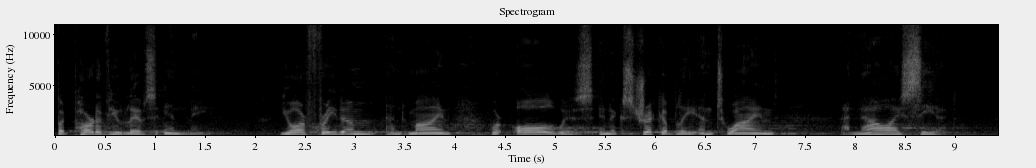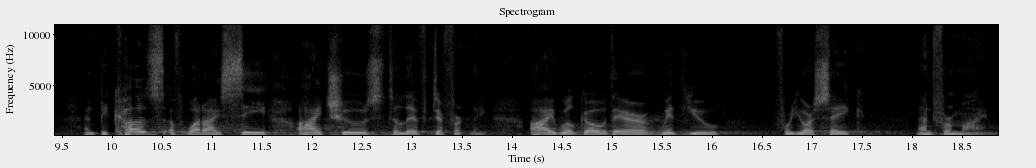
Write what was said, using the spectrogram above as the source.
but part of you lives in me. Your freedom and mine were always inextricably entwined, and now I see it. And because of what I see, I choose to live differently. I will go there with you for your sake and for mine.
